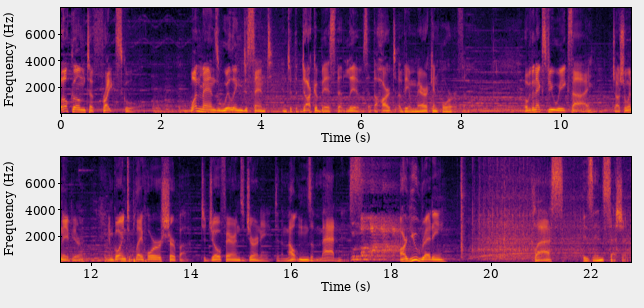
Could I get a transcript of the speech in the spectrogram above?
Welcome to Fright School. One man's willing descent into the dark abyss that lives at the heart of the American horror film. Over the next few weeks, I, Joshua Napier, am going to play horror Sherpa to Joe Farron's journey to the mountains of madness. Are you ready? Class is in session.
